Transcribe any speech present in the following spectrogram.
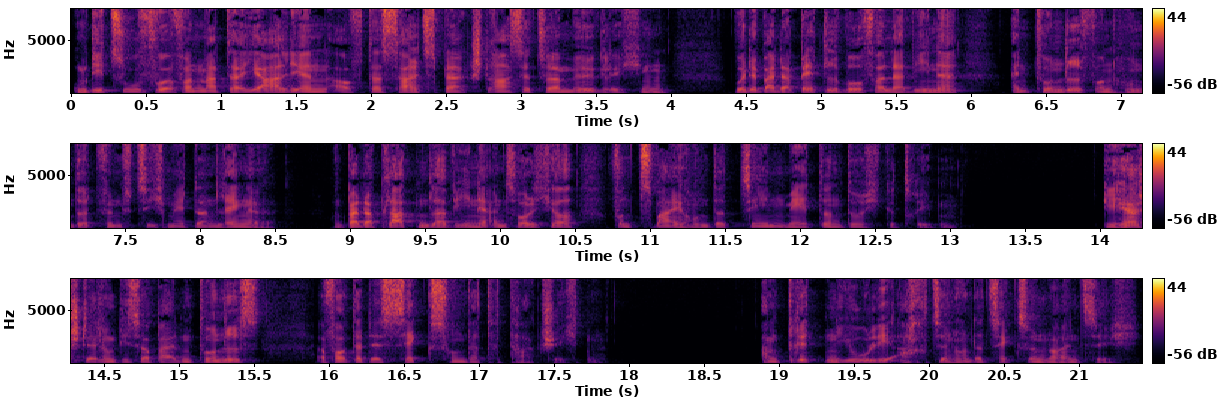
Um die Zufuhr von Materialien auf der Salzbergstraße zu ermöglichen, wurde bei der Bettelwurfer Lawine ein Tunnel von 150 Metern Länge und bei der Plattenlawine ein solcher von 210 Metern durchgetrieben. Die Herstellung dieser beiden Tunnels erforderte 600 Tagschichten. Am 3. Juli 1896,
